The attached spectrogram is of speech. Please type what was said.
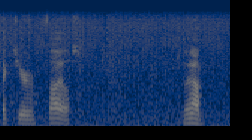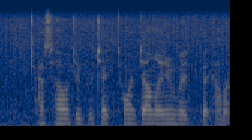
protect your files. So yeah, that's how to protect torrent downloading with BitComet.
